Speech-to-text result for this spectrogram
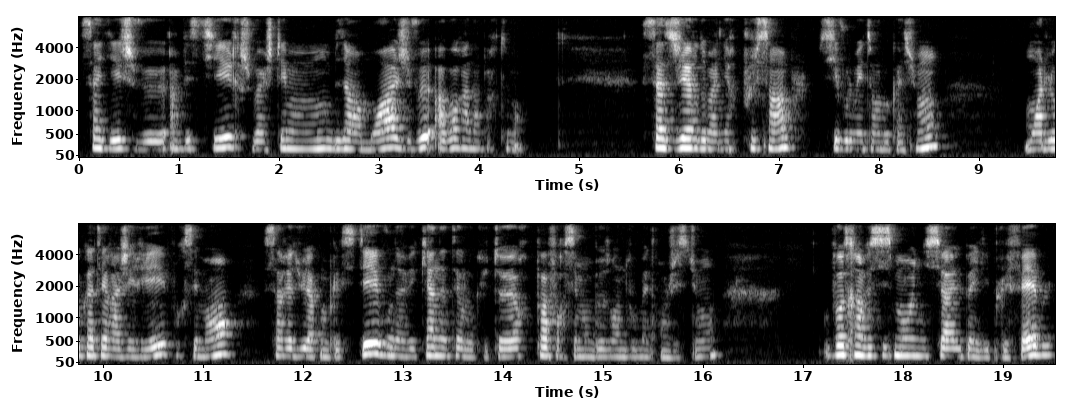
ça y est, je veux investir, je veux acheter mon bien à moi, je veux avoir un appartement. Ça se gère de manière plus simple si vous le mettez en location. Moins de locataires à gérer, forcément. Ça réduit la complexité, vous n'avez qu'un interlocuteur, pas forcément besoin de vous mettre en gestion. Votre investissement initial, bah, il est plus faible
